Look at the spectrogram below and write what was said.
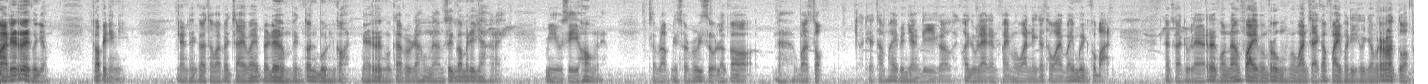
มาเรื่อยๆคุณโยมก็เป็นอย่างนี้งั้นท่านก็ถวายปัจจัยไว้ประเดิมเป็นต้นบุญก่อน ในเรื่องของการบริจาคห้องน้ำซึ่งก็ไม่ได้ยากอะไร มีอยู่สี่ห้องนะสำหรับในส่วนพระวิสุแล้วก็นะอุบาสก เดี๋ยทำให้เป็นอย่างดีก็ค่อยๆดูแลกันไปเมื่อวานนี้ก็ถวายไว้หมื่นกว่าบาทแล้วก็ดูแลเรื่องของน้ำไฟบำรุงเมื่อวานจ่ายก็ไฟพอดีก็ยังรอดตัวไป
